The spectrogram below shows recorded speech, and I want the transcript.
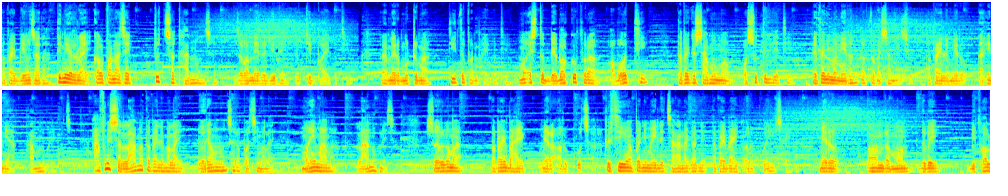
तपाईँ बिउजाँदा तिनीहरूलाई कल्पना चाहिँ टुच्छ ठान्नुहुन्छ जब मेरो हृदय दुखित भएको थियो र मेरो मुटुमा तितोपन भएको थियो। म यस्तो बेवकुफ र अबोध थिएँ। तपाईँको सामु म पशुतुल्य थिएँ। त्यही पनि म निरन्तर तपाईँसँगै छु। तपाईँले मेरो दाहिने हात थाम्नु भएको छ। आफ्नै सल्लाहमा तपाईँले मलाई डोर्याउनुहुन्छ र पछि मलाई महिमामा लानुहुनेछ। स्वर्गमा तपाईँ बाहेक मेरा अरू को छ पृथ्वीमा पनि मैले चाहना गर्ने तपाईँ बाहेक अरू कोही छैन। मेरो तन र मन दुवै विफल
